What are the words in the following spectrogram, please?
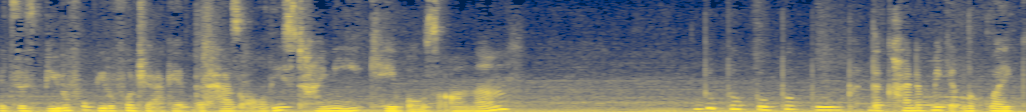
It's this beautiful, beautiful jacket that has all these tiny cables on them. Boop, boop, boop, boop, boop. That kind of make it look like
